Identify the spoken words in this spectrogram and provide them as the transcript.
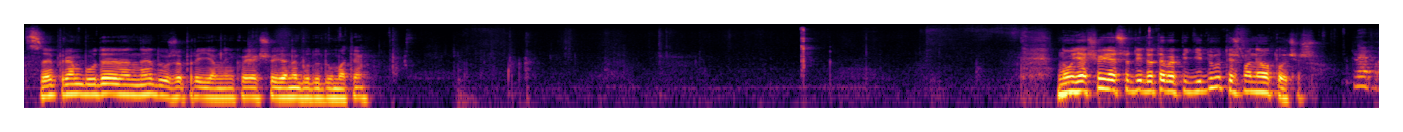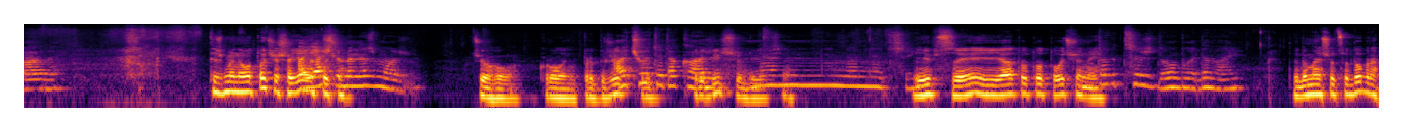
Це прям буде не дуже приємненько, якщо я не буду думати. Ну, якщо я сюди до тебе підійду, ти ж мене оточиш. Неправда. Ти ж мене оточиш, а я а не я хочу. ж тебе не зможу. Чого? Кролень прибіжить. а чого ти так кажеш? Прибіг сюди і не, все. І все, і я тут оточений. Так це ж добре, давай. Ти думаєш, що це добре?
